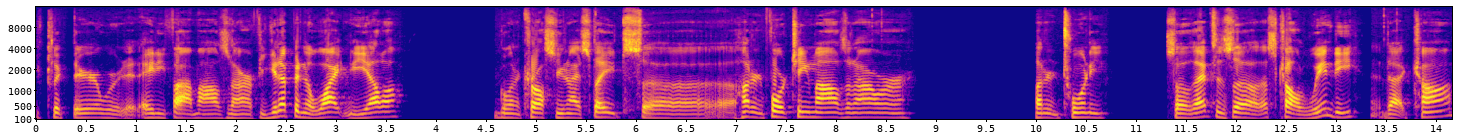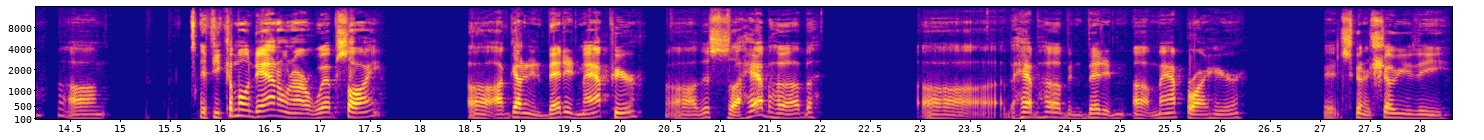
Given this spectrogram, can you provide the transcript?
You click there, we're at 85 miles an hour. If you get up in the white and the yellow, going across the United States, uh, 114 miles an hour, 120. So that is uh, that's called windy.com. Um, if you come on down on our website, uh, I've got an embedded map here. Uh, this is a Hab Hub, uh, the Hab Hub embedded uh, map right here. It's going to show you the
